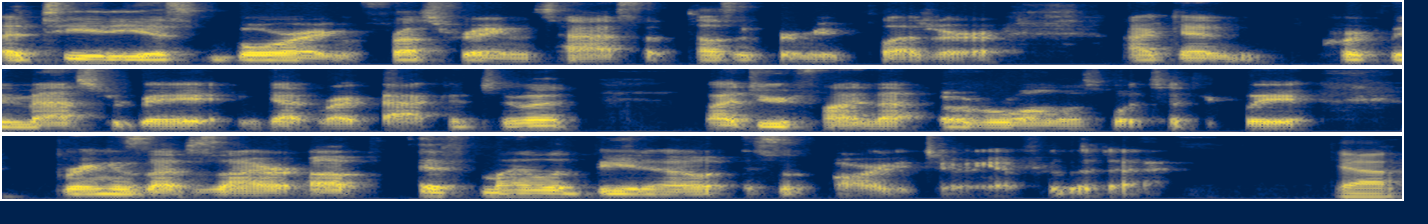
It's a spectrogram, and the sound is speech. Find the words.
a tedious, boring, frustrating task that doesn't bring me pleasure. I can quickly masturbate and get right back into it. I do find that overwhelm is what typically brings that desire up if my libido isn't already doing it for the day. Yeah,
